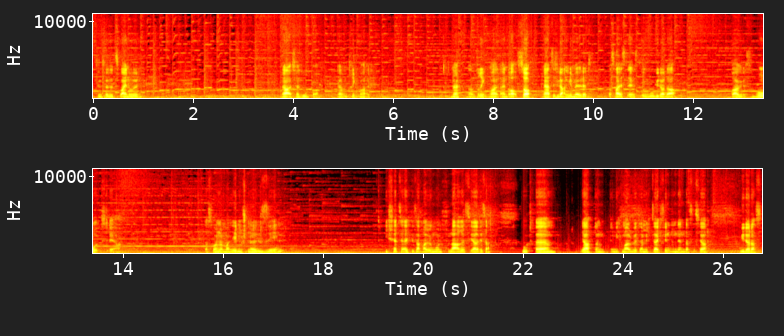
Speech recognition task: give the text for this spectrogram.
Beziehungsweise zwei Nullen. Ja, ist ja super. Ja, dann trinken wir halt. Ne? Dann trinken wir halt einen drauf. So, er hat sich wieder angemeldet. Das heißt, er ist irgendwo wieder da. Frage ist, wo ist er? Das wollen wir mal eben schnell sehen. Ich schätze ehrlich gesagt mal irgendwo in Solaris. Ja, ist er. Gut, ähm, ja, dann denke ich mal, wird er mich gleich finden, denn das ist ja wieder das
